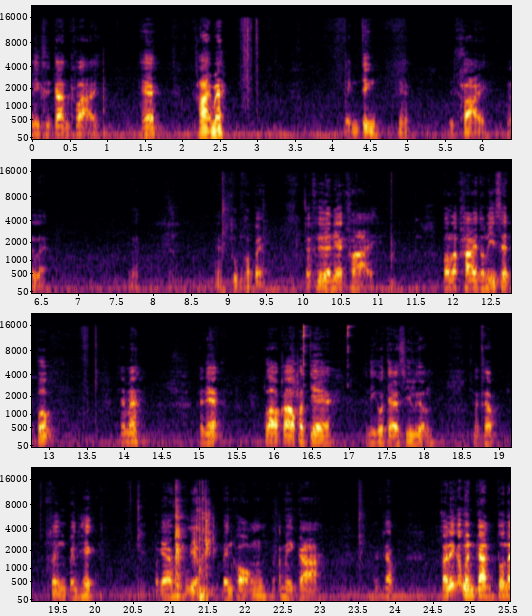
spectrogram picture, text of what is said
นี่คือการคลายเฮ้คลายไหมเจ๋งจริงเนี่ยคือคลายนั่นแหละนะทุ่มเข้าไป ก็คืออันนี้คลาย พอเราคลายตัวนี้เสร็จปุ๊บใช่ไหมอันนี้เราก็เอาประแจ อันนี้ก็ประแจสีเหลืองนะครับ ซึ่งเป็นเฮกประแจหกเหลี่ยมเป็นของอเมริกานะครับ ตอนนี้ก็เหมือนกันตัวใน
